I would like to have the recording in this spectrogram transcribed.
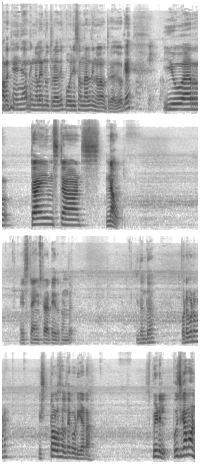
മറിഞ്ഞു കഴിഞ്ഞാൽ നിങ്ങൾ തന്നെ ഉത്തരവാദി പോലീസ് വന്നാൽ നിങ്ങളാണ് ഉത്തരവാദി okay your time starts now time start ചെയ്തിട്ടുണ്ട്. ഇതെന്താ? പോട്ടെ പോട്ടെ പോട്ടെ ഇഷ്ടമുള്ള സ്ഥലത്തേക്ക് ഓടിക്കാട്ടാ സ്പീഡിൽ പൂച്ച കമോൺ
